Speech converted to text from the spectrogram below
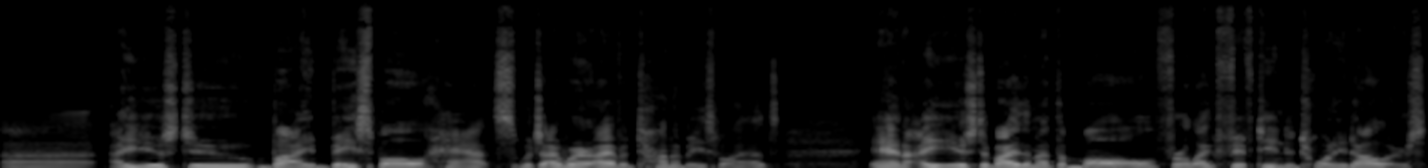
I used to buy baseball hats, which I wear. I have a ton of baseball hats and I used to buy them at the mall for like fifteen to twenty dollars.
